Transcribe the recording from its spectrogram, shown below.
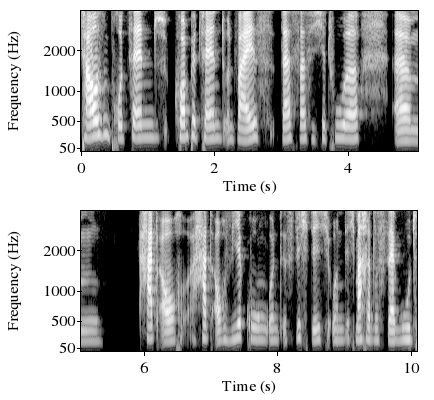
tausend Prozent kompetent und weiß das, was ich hier tue, ähm, hat auch, hat auch Wirkung und ist wichtig und ich mache das sehr gut,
